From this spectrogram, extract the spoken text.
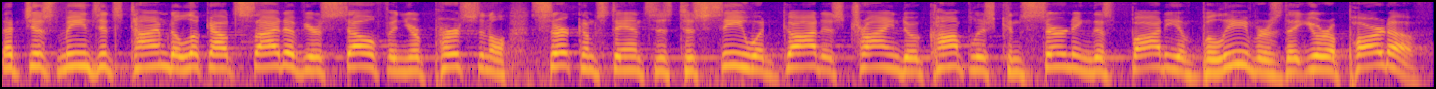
That just means it's time to look outside of yourself and your personal circumstances to see what God is trying to accomplish concerning this body of believers that you're a part of.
